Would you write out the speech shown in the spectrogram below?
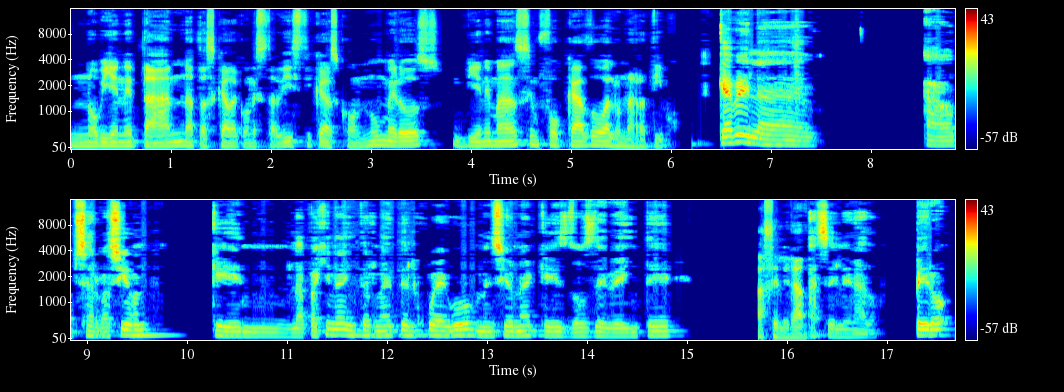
No viene tan atascada con estadísticas, con números, viene más enfocado a lo narrativo. Cabe la a observación que en la página de internet del juego menciona que es 2 de 20 Acelerado. acelerado. Pero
